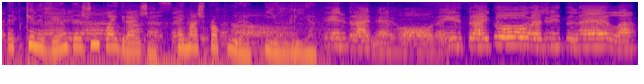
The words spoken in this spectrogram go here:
a pequena venda junto à igreja tem mais procura e alegria. Entrai na roda, entrai toda a gente nela.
